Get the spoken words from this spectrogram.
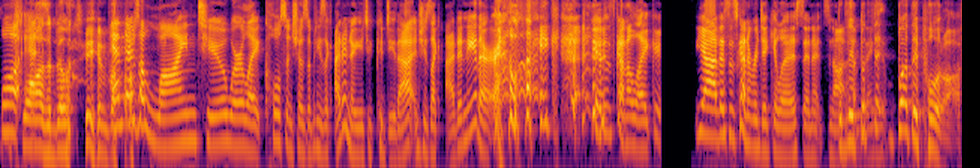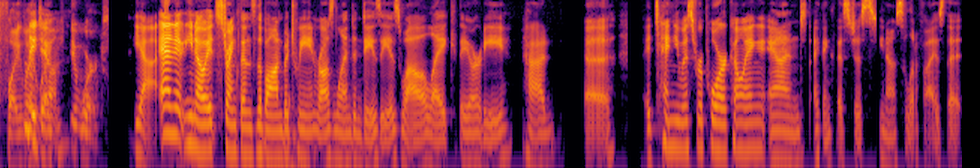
well, and- plausibility involved. And there's a line too where like Coulson shows up and he's like, I didn't know you two could do that. And she's like, I didn't either. like it was kind of like, yeah, this is kind of ridiculous and it's not. but they but they, but they pull it off. Like, They do. like, it works. yeah. And it, you know, it strengthens the bond between Rosalind and Daisy as well. Like they already had uh, a tenuous rapport going. And I think this just, you know, solidifies that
